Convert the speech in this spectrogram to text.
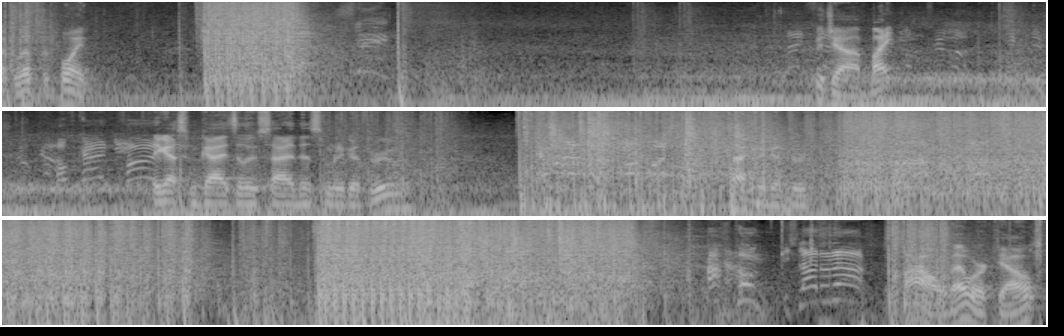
Fuck, left the point. Good job, Mike. They got some guys the other side of this I'm gonna go through. Not gonna go through. Wow, that worked out.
